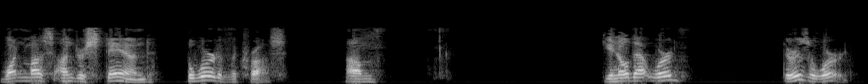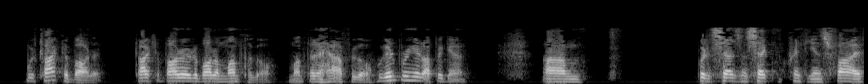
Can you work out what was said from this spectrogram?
one must understand the word of the cross. Um, do you know that word? There is a word. We've talked about it. Talked about it about a month ago, month and a half ago. We're going to bring it up again. Um, what it says in 2 Corinthians 5.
